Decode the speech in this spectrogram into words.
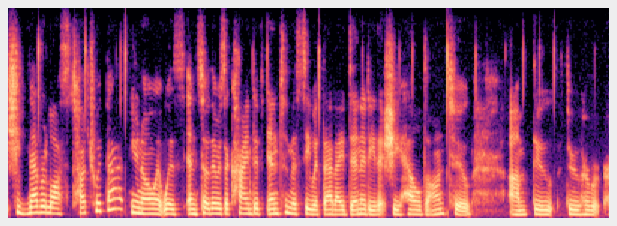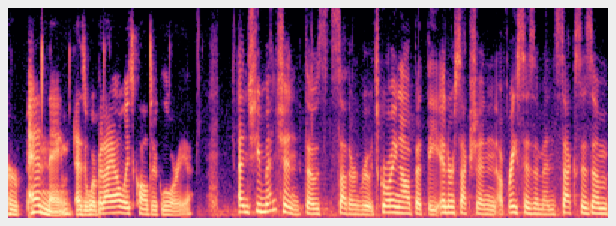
she'd never lost touch with that you know it was and so there was a kind of intimacy with that identity that she held on to um, through through her her pen name, as it were. But I always called her Gloria. And she mentioned those Southern roots, growing up at the intersection of racism and sexism.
